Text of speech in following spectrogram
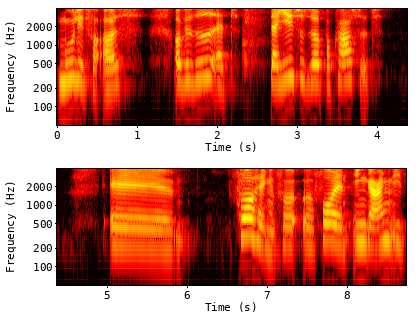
muligt for os. Og vi ved, at da Jesus døde på korset, øh, forhænget for, øh, foran indgangen i,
